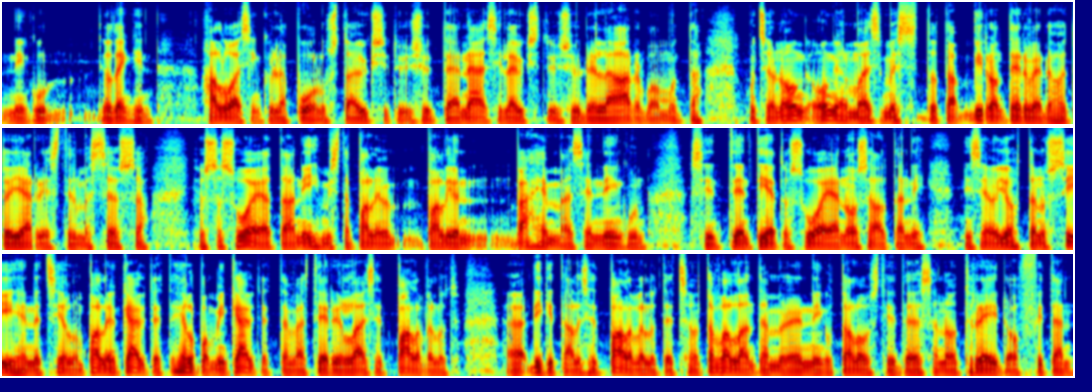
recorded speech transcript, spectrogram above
niin kuin jotenkin – haluaisin kyllä puolustaa yksityisyyttä ja näen sillä yksityisyydellä arvoa, mutta, mutta se on ongelma esimerkiksi tota Viron terveydenhoitojärjestelmässä, jossa, jossa suojataan ihmistä paljon, paljon vähemmän sen, niin kuin, sen tietosuojan osalta, niin, niin se on johtanut siihen, että siellä on paljon käytet, helpommin käytettävät erilaiset palvelut, digitaaliset palvelut, että se on tavallaan tämmöinen niin kuin taloustieteilijä sanoo trade-offi tämän,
